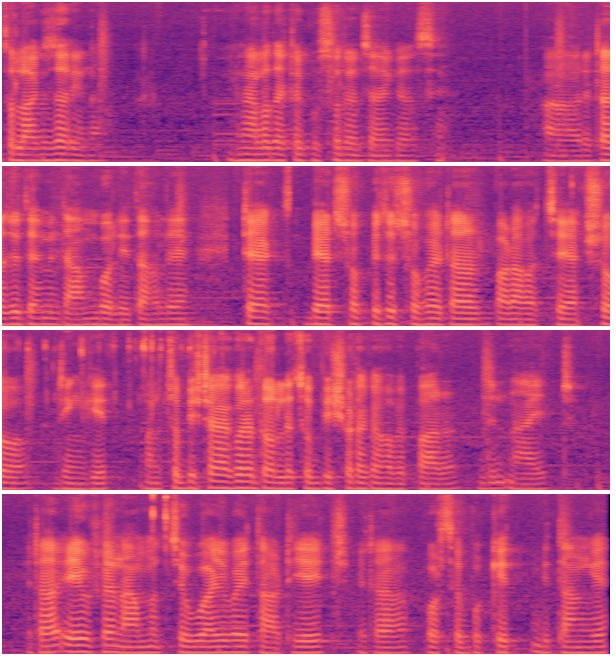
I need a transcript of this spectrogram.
এত লাক্সারি না। এখানে আলাদা একটা গোসলের জায়গা আছে। আর এটা যদি আমি দাম বলি, তাহলে ট্যাক্স ব্যাট সব কিছু সহ এটার ভাড়া হচ্ছে একশো রিঙ্গিত। মানে চব্বিশ টাকা করে ধরলে চব্বিশশো টাকা হবে পার নাইট। এটা এই হোটেলের নাম হচ্ছে ওয়াই ওয়াই থার্টি এইট। এটা পড়ছে বুকিত বিতাঙ্গে।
